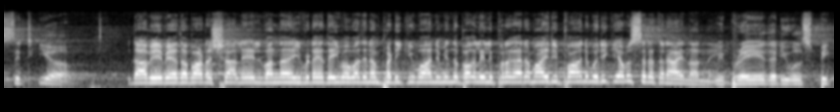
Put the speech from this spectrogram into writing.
sit here. പിതാവേ വേദപാഠശാലയിൽ വന്ന് ഇവിടെ ദൈവവചനം പഠിക്കുവാനും ഇന്ന് പകലിൽ ഇപ്രകാരമായിരിക്കാനും ഒരുക്കിയ അവസരത്തിനായി നന്ദി We pray that you will speak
